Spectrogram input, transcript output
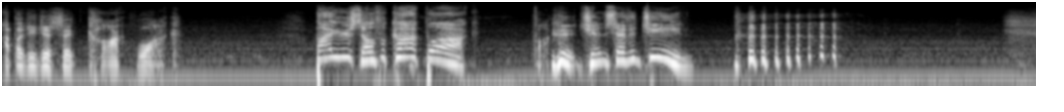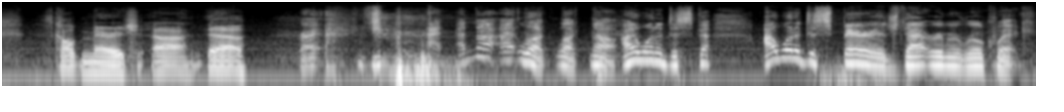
I thought you just said cock block. Buy yourself a cock block. Fuck. Gen 17. It's called marriage. Uh, yeah. right? I, I'm not. I, look, look. No, I want to dispa- I want to disparage that rumor real quick.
